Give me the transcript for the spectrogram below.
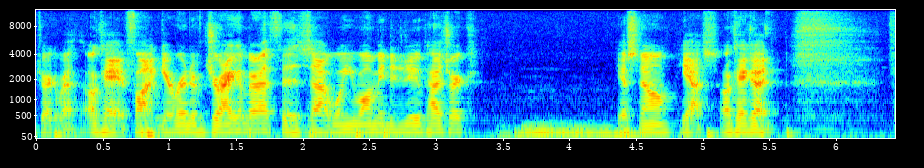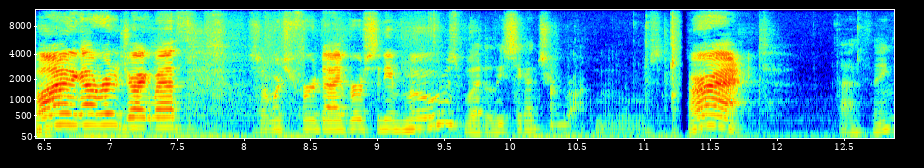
Dragon Breath. Okay, fine. Get rid of Dragon Breath. Is that what you want me to do, Patrick? Yes, no? Yes. Okay, good. Fine, I got rid of Dragon Breath. So much for diversity of moves, but at least I got two rock moves. Alright. I think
